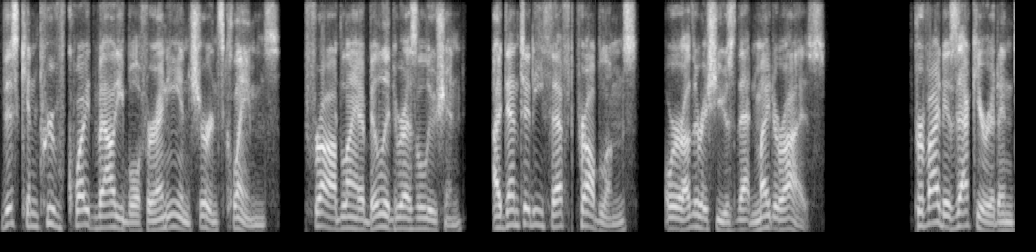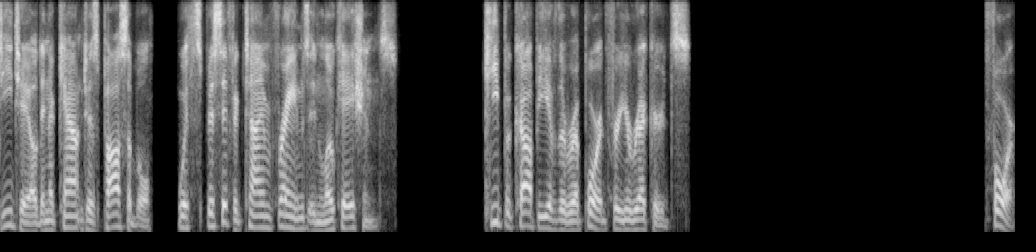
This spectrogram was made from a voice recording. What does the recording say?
This can prove quite valuable for any insurance claims, fraud liability resolution, identity theft problems, or other issues that might arise. Provide as accurate and detailed an account as possible, with specific time frames and locations. Keep a copy of the report for your records. 4.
